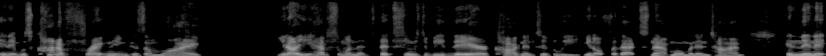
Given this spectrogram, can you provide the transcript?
and it was kind of frightening because I'm like, you know you have someone that that seems to be there cognitively you know for that snap moment in time and then it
